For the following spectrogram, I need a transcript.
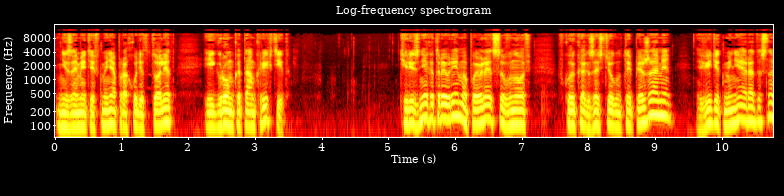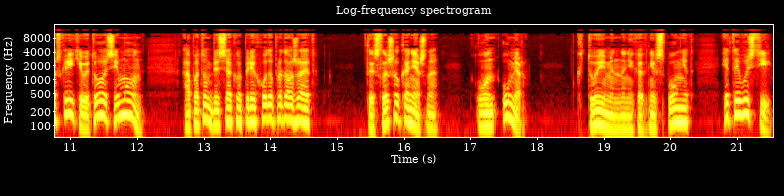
не заметив меня, проходит в туалет и громко там кряхтит. Через некоторое время появляется вновь, в кое-как застегнутой пижаме, видит меня и радостно вскрикивает «О, Симон!», а потом без всякого перехода продолжает «Ты слышал, конечно? Он умер». Кто именно, никак не вспомнит. Это его стиль.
